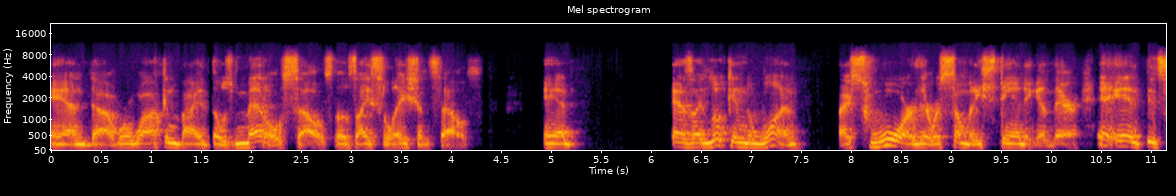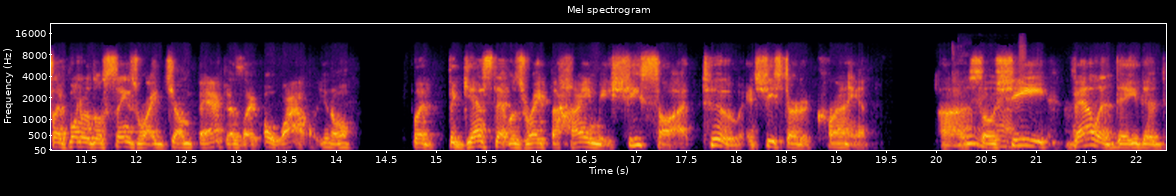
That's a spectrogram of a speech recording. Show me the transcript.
and uh, we're walking by those metal cells, those isolation cells. And as I look into one, I swore there was somebody standing in there. And, it's like one of those things where I jump back. I was like, oh, wow, you know. But the guest that was right behind me, she saw it too. And she started crying. Uh, Oh so gosh. she validated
